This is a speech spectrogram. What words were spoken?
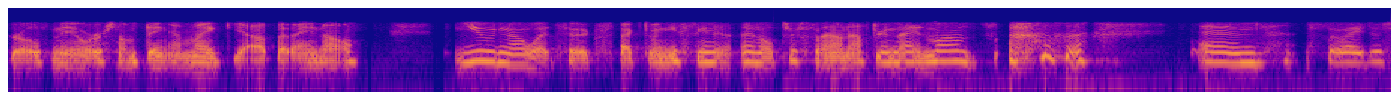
girl's new or something." I'm like, "Yeah, but I know." you know what to expect when you've seen an ultrasound after nine months. and so I just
